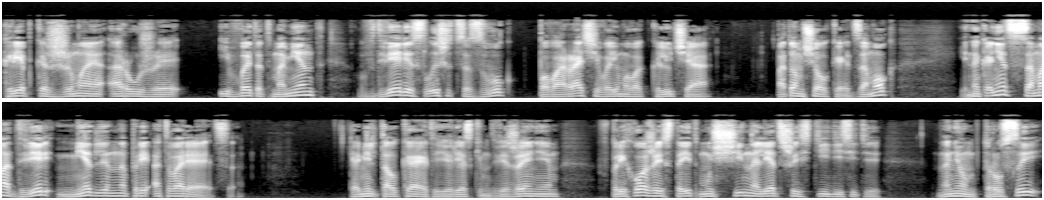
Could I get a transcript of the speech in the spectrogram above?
крепко сжимая оружие, и в этот момент в двери слышится звук поворачиваемого ключа. Потом щелкает замок, и, наконец, сама дверь медленно приотворяется. Камиль толкает ее резким движением. Прихожей стоит мужчина лет шестидесяти. На нем трусы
